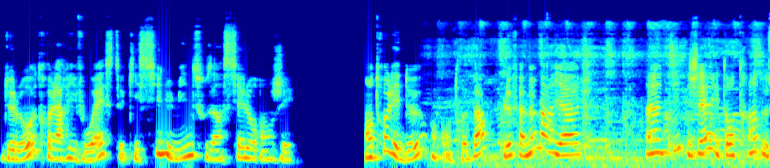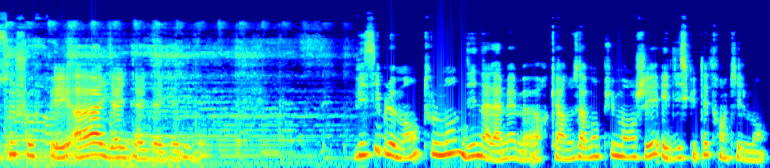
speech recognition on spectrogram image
de l'autre, la rive ouest qui s'illumine sous un ciel orangé. Entre les deux, en contrebas, le fameux mariage. Un DJ est en train de se chauffer. Aïe, aïe, aïe, aïe, aïe, aïe. Visiblement, tout le monde dîne à la même heure, car nous avons pu manger et discuter tranquillement.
